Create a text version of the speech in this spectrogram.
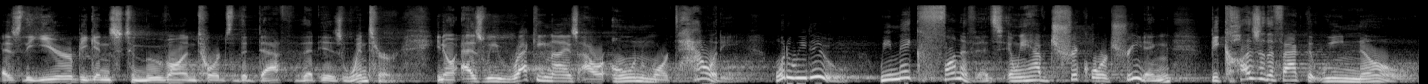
as the year begins to move on towards the death that is winter, you know, as we recognize our own mortality, what do we do? we make fun of it and we have trick or treating because of the fact that we know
